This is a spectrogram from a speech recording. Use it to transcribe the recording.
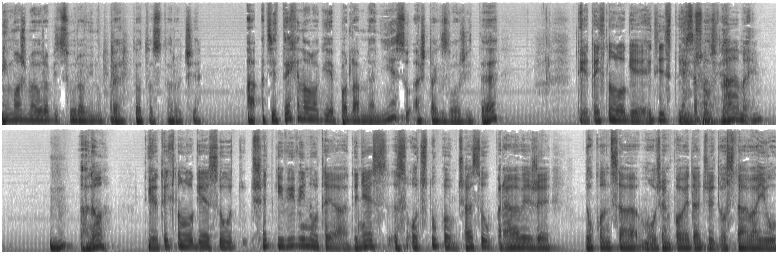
my môžeme urobiť súrovinu pre toto storočie. A tie technológie podľa mňa nie sú až tak zložité. Tie technológie existujú, sú známe. Mhm. Áno, tie technológie sú všetky vyvinuté a dnes s odstupom času práve, že Dokonca môžem povedať, že dostávajú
